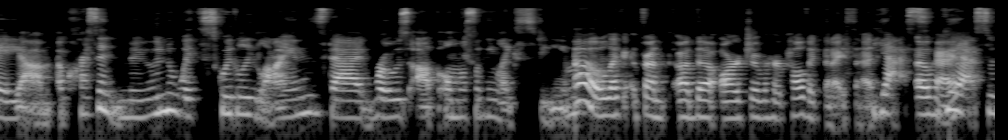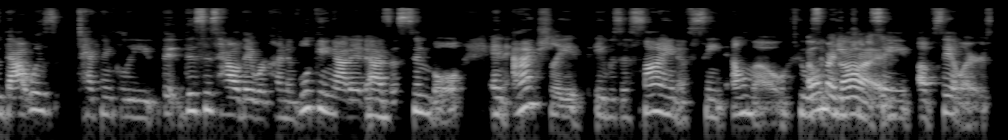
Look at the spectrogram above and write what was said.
a um, a crescent moon with squiggly lines that rose up, almost looking like steam. Oh, like from uh, the arch over her pelvic that I said. Yes. Okay. Yeah. So that was technically th- this is how they were kind of looking at it Mm-hmm. as a symbol, and actually it was a sign of Saint Elmo, who was Oh a my patron God. saint of sailors.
